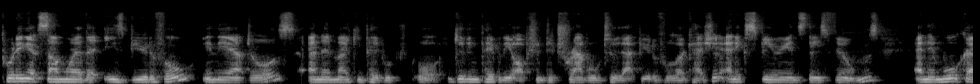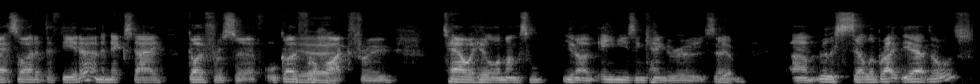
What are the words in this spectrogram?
putting it somewhere that is beautiful in the outdoors and then making people or giving people the option to travel to that beautiful location and experience these films and then walk outside of the theatre and the next day go for a surf or go for a hike through Tower Hill amongst, you know, emus and kangaroos and Yep. um, really celebrate the outdoors.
